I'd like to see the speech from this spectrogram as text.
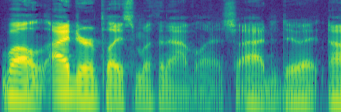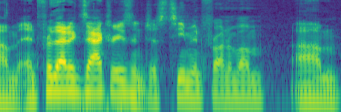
Well, I had to replace him with an Avalanche. I had to do it, um, and for that exact reason, just team in front of him. Um,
